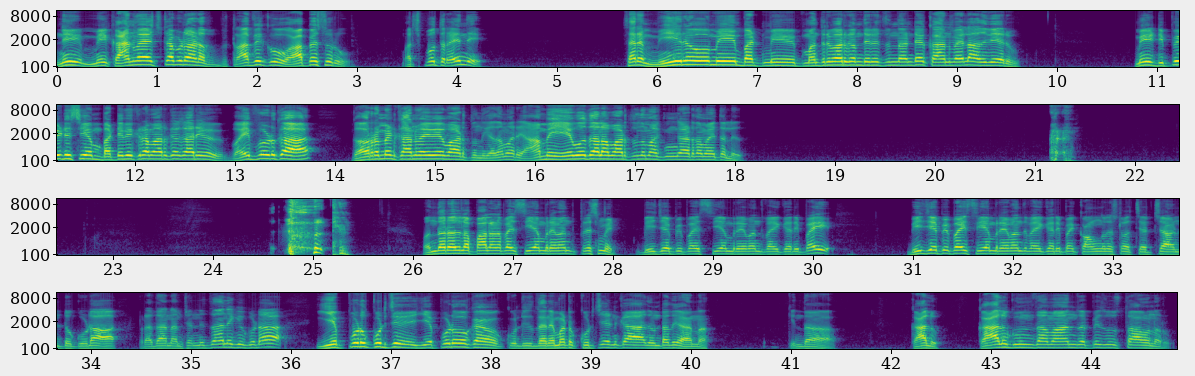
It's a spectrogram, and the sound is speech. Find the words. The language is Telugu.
నీ మీ కాన్వాయ్ వచ్చేటప్పుడు ఆడ ట్రాఫిక్ ఆపేస్తురు మర్చిపోతురు ఏంది? సరే మీరు మీ బట్ మీ మంత్రివర్గం తిరుగుతుందంటే కాన్వాయ్లో అది వేరు. మీ డిప్యూటీ సీఎం బట్టి విక్రమార్క గారి వైఫ్ ఉడక గవర్నమెంట్ కాన్వాయ్వే వాడుతుంది కదా మరి? ఆమె ఏ హోదాలో వాడుతుందో మాకు ఇంకా అర్థమవుతలేదు వంద రోజుల పాలనపై సీఎం రేవంత్ ప్రెస్ మీట్. బీజేపీపై సీఎం రేవంత్ వైఖరిపై బీజేపీపై సీఎం రేవంత్ వైఖరిపై కాంగ్రెస్లో చర్చ అంటూ కూడా ప్రధాన అంశం. నిజానికి కూడా ఎప్పుడు కుర్చీ ఎప్పుడు ఒక దాని ఏమంటారు కుర్చీ వెనుక అది ఉంటుంది కదా అన్న? కింద కాలు. కాలు గుంజుదామా అని చెప్పి చూస్తూ ఉన్నారు.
